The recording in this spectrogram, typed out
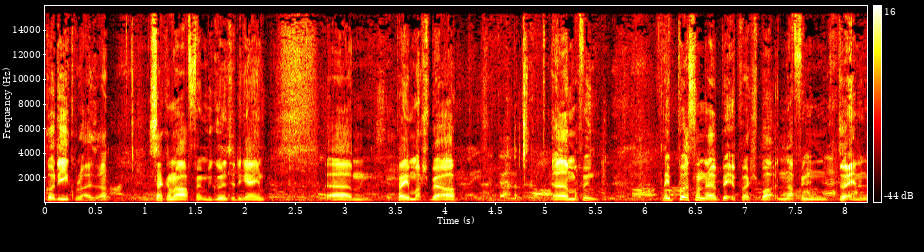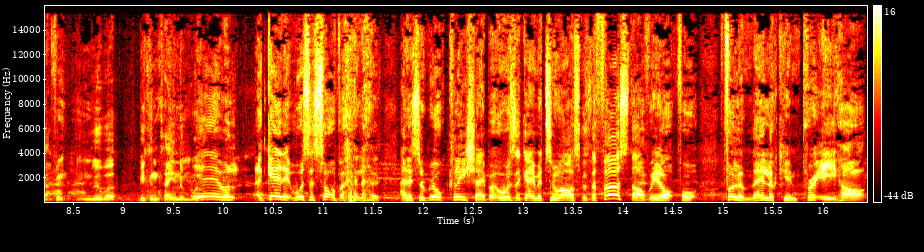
got the equaliser. Second half, I think we grew into the game, um, played much better. Um, I think they put us under a bit of pressure, but nothing threatening. I think we were we contained them well. Yeah, well, again, it was a sort of, and it's a real cliche, but it was a game of two halves because the first half we thought Fulham they're looking pretty hot,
